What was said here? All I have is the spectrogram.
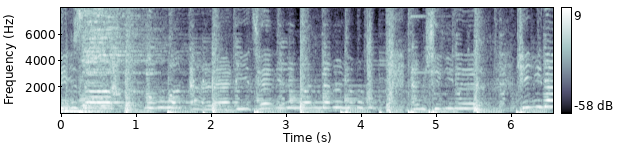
무엇 하나 이제 만나요. 당신을 기다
